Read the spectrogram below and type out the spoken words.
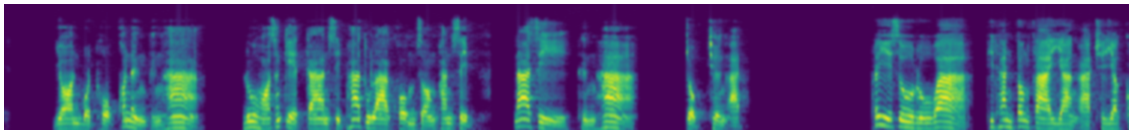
27 ยอนบท 6 ข้อ 1 ถึง 5 ดูหอสังเกตการ 15 ตุลาคม 2010 หน้า 4 ถึง 5 จบเชิงอัด พระเยซูรู้ว่าที่ท่านต้องตายอย่างอาชญาก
